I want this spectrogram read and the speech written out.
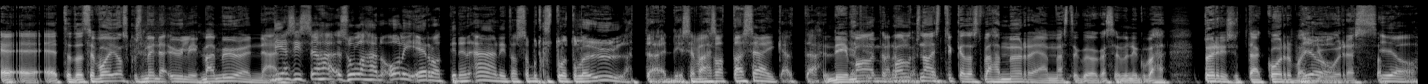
E, e, että tota, se voi joskus mennä yli, mä myönnän. Niin ja siis sehän, sullahan oli erottinen ääni tossa, mutta kun se tulee, tulee yllättäen, niin se vähän saattaa säikäyttää. Niin, mä, oon- mä, myös. naiset tykkää tosta vähän möreämmästä, kun joka se niin vähän pörisyttää korvan juuressa. Joo.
